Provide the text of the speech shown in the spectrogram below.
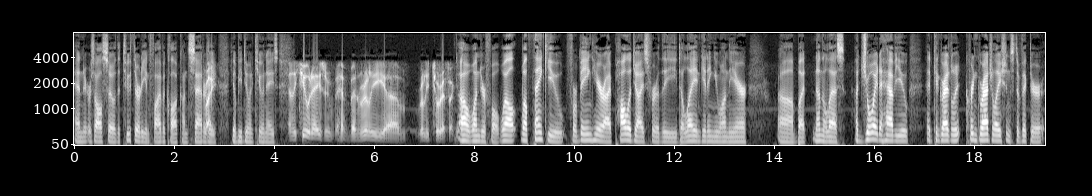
and there's also the 2:30 and 5 o'clock on Saturday. Right. You'll be doing Q and A's. And the Q and A's have been really um, really terrific. Oh, wonderful. Well, well, thank you for being here. I apologize for the delay in getting you on the air, uh, but nonetheless, a joy to have you. And congratula- congratulations to Victor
